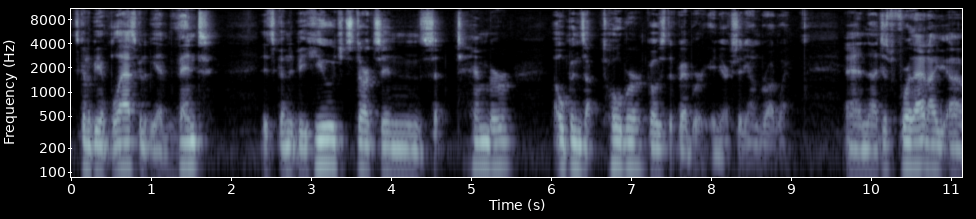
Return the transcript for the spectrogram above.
It's going to be a blast. Going to be an event. It's going to be huge. It starts in September, opens October, goes to February in New York City on Broadway. And uh, just before that, I uh,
